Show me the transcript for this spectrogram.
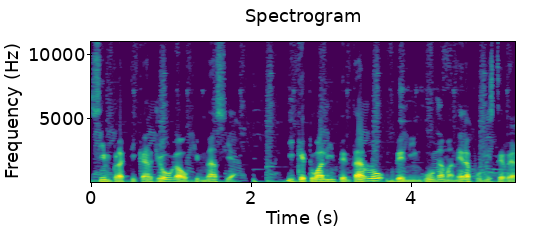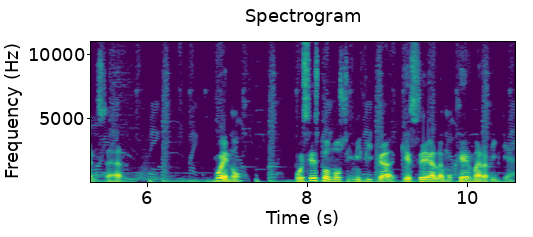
sin practicar yoga o gimnasia y que tú al intentarlo de ninguna manera pudiste realizar? Bueno, pues esto no significa que sea la mujer maravilla.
